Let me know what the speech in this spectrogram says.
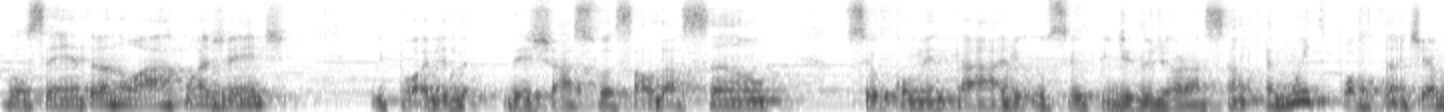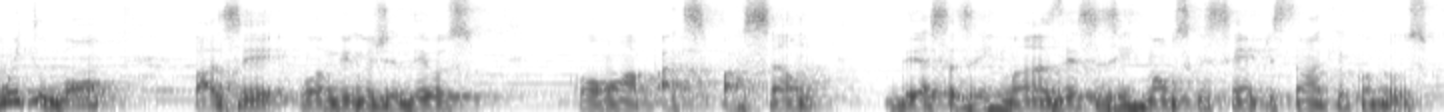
você entra no ar com a gente e pode deixar sua saudação, o seu comentário, o seu pedido de oração. É muito importante, é muito bom fazer o Amigos de Deus com a participação dessas irmãs, desses irmãos que sempre estão aqui conosco.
